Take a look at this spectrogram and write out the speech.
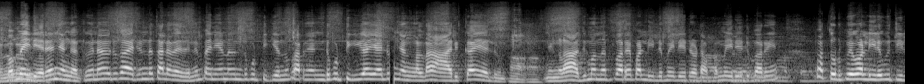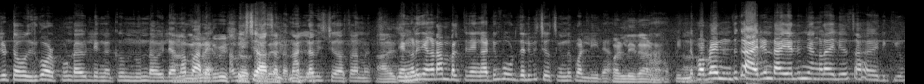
അപ്പൊ മെലിയരെ ഞങ്ങൾക്ക് ഇങ്ങനെ ഒരു കാര്യമുണ്ട്. തലവേദന പനിയാണ്. എന്റെ കുട്ടിക്ക് എന്ന് പറഞ്ഞാൽ എന്റെ കുട്ടിക്ക് ആയാലും ഞങ്ങളുടെ ആർക്കായാലും. ഞങ്ങൾ ആദ്യം വന്നിട്ട് പറയാം പള്ളിയിലെ മെലിയരോട് അപ്പൊ മെലിയർ പറയും പത്ത് റുപ്യ പള്ളിയിലെ കുറ്റിയിലിട്ടോ ഒരു കുഴപ്പമുണ്ടാവില്ല. ഞങ്ങൾക്ക് ഒന്നും ഉണ്ടാവില്ല എന്നാ ഒരു പറയാം. വിശ്വാസമുണ്ട്. നല്ല വിശ്വാസമാണ്. ഞങ്ങൾ ഞങ്ങളുടെ അമ്പലത്തിനെക്കാട്ടും കൂടുതൽ വിശ്വസിക്കുന്നത് പള്ളിയിലാണ്. പള്ളിയിലാണ്. പിന്നെ ഇപ്പൊ അവിടെ എന്ത് കാര്യം ഉണ്ടായാലും ഞങ്ങൾ അതിൽ സഹകരിക്കും.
